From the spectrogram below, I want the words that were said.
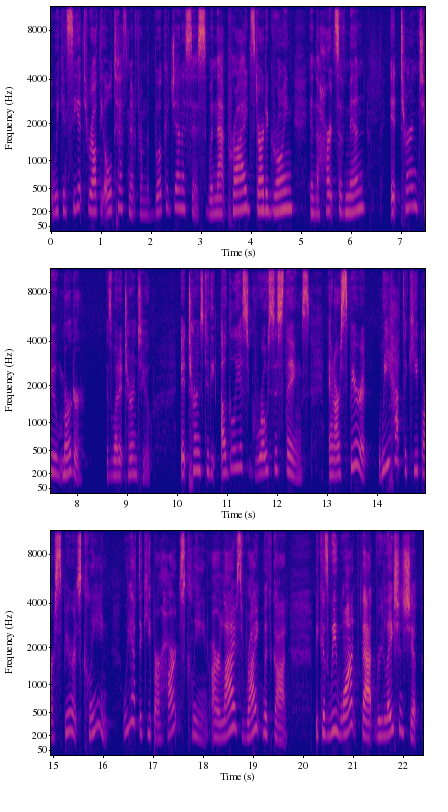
we can see it throughout the Old Testament from the book of Genesis. When that pride started growing in the hearts of men, it turned to murder, is what it turned to. It turns to the ugliest, grossest things. And our spirit, we have to keep our spirits clean. We have to keep our hearts clean, our lives right with God because we want that relationship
